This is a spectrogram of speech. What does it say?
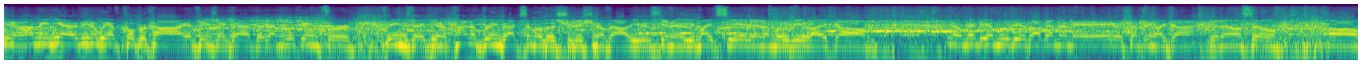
You know, I mean, yeah, you know, we have Cobra Kai and things like that, but I'm looking for things that you know kind of bring back some of those traditional values. You know, you might see it in a movie like. Um, you know, maybe a movie about MMA something like that, you know. So, um,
